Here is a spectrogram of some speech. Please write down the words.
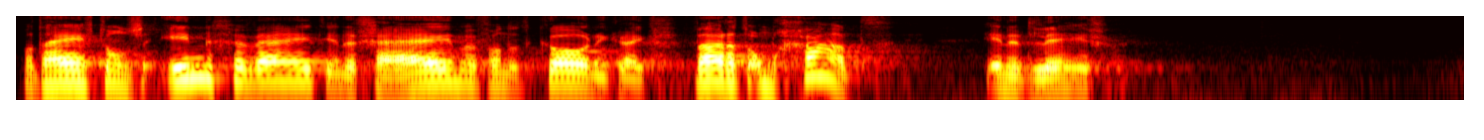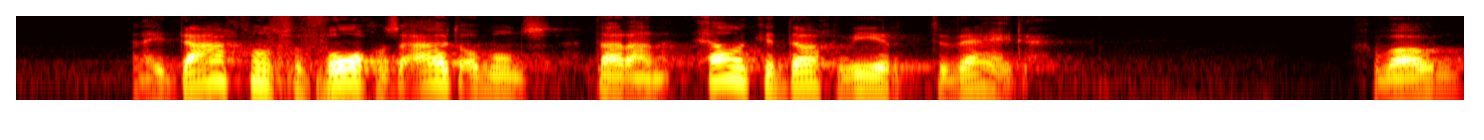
Want hij heeft ons ingewijd in de geheimen van het koninkrijk, waar het om gaat in het leven. En hij daagt ons vervolgens uit om ons daaraan elke dag weer te wijden. Gewoon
